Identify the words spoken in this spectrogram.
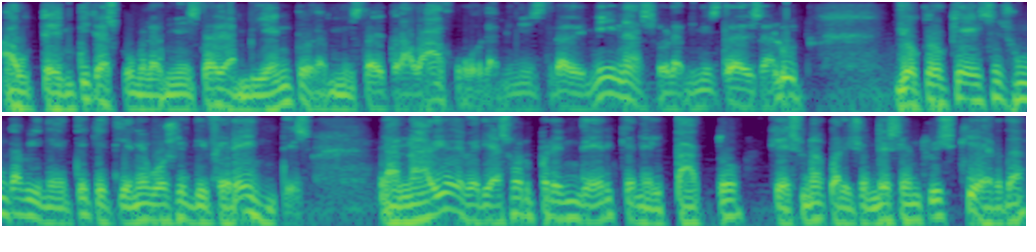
auténticas como la ministra de Ambiente o la ministra de Trabajo o la ministra de Minas o la ministra de Salud. Yo creo que ese es un gabinete que tiene voces diferentes. A nadie debería sorprender que en el pacto, que es una coalición de centro izquierda,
